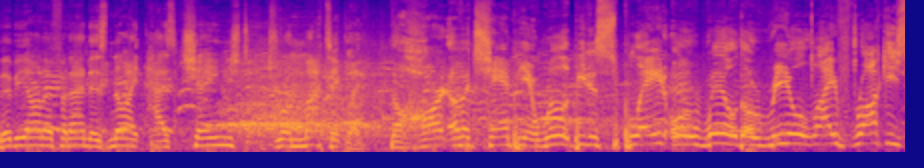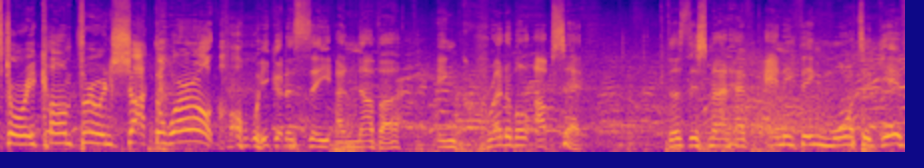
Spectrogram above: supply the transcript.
Bibiano Fernandes night has changed dramatically. The heart of a champion. Will it be displayed or will the real life Rocky story come through and shock the world? Are we going to see another incredible upset? Does this man have anything more to give?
